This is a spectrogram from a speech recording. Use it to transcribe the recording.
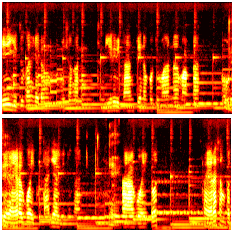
eh gitu kan kadang misalkan sendiri di kantin apa gimana makan. Udah Iya. akhirnya gue ikut aja gitu kan. Nah gue ikut akhirnya sempet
